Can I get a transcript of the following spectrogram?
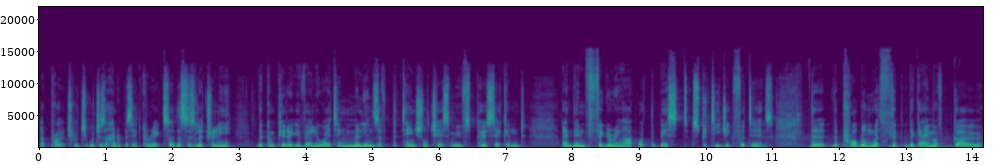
approach, which which is 100% correct. So this is literally the computer evaluating millions of potential chess moves per second and then figuring out what the best strategic fit is. The the problem with the the game of Go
